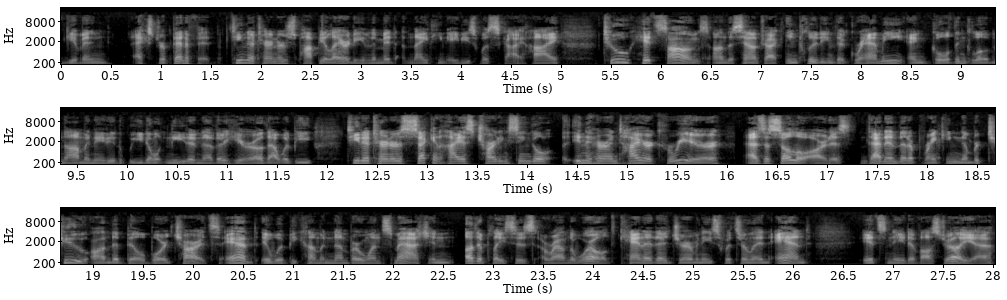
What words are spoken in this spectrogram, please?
given extra benefit. Tina Turner's popularity in the mid 1980s was sky high. Two hit songs on the soundtrack, including the Grammy and Golden Globe nominated We Don't Need Another Hero. That would be Tina Turner's second highest charting single in her entire career as a solo artist. That ended up ranking number two on the Billboard charts, and it would become a number one smash in other places around the world Canada, Germany, Switzerland, and its native Australia.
